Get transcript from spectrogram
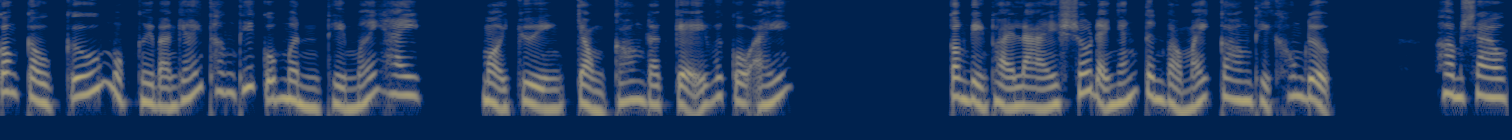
Con cầu cứu một người bạn gái thân thiết của mình thì mới hay. Mọi chuyện chồng con đã kể với cô ấy. Con điện thoại lại số đã nhắn tin vào máy con thì không được. Hôm sau,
